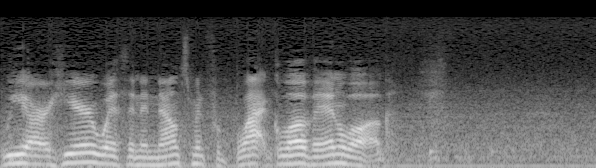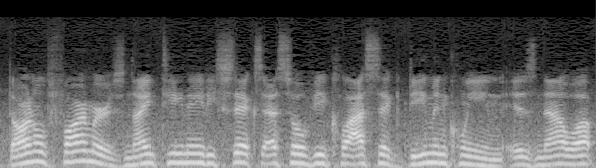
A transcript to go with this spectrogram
We are here with an announcement for Black Glove Analog. Donald Farmer's 1986 SOV Classic Demon Queen is now up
